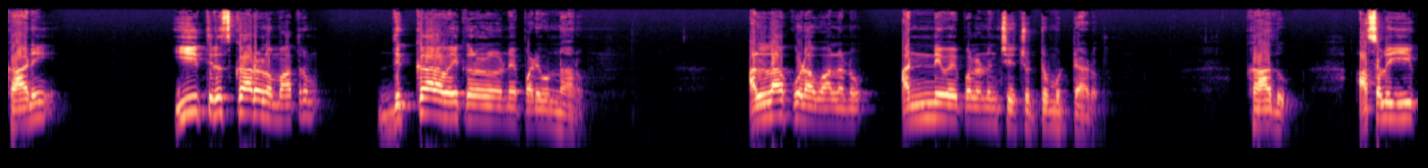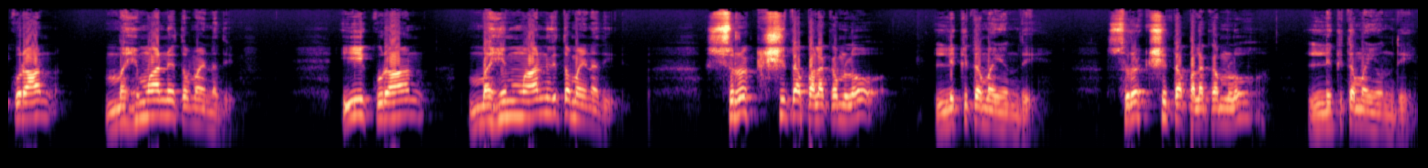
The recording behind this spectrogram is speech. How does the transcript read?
కానీ ఈ తిరస్కారులు మాత్రం ధిక్కార వైఖరులోనే పడి ఉన్నారు. అల్లా కూడా వాళ్ళను అన్ని వైపుల నుంచి చుట్టుముట్టాడు. కాదు అసలు ఈ ఖురాన్ మహిమాన్వితమైనది. ఈ ఖురాన్ మహిమాన్వితమైనది. సురక్షిత పలకంలో లిఖితమై ఉంది. సురక్షిత పలకంలో లిఖితమై ఉంది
